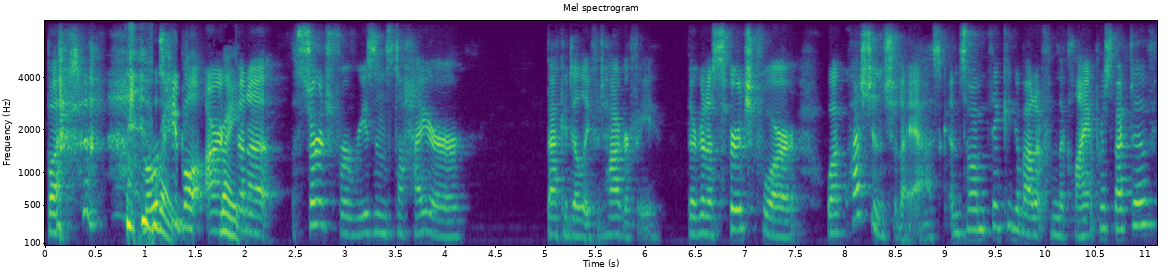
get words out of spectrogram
but most right. people aren't right. going to search for reasons to hire Becca Dilley Photography. They're going to search for what questions should I ask? And so I'm thinking about it from the client perspective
